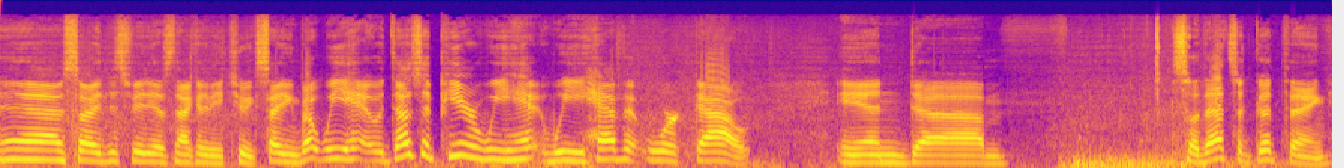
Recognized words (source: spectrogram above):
Yeah, I'm sorry, this video is not going to be too exciting, but we it does appear we ha we have it worked out, and um, so that's a good thing.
